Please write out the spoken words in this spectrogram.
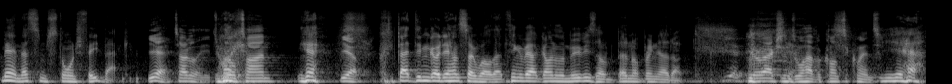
man, that's some staunch feedback. Yeah, totally. It's real time. Yeah. Yeah. that didn't go down so well. That thing about going to the movies, I better not bring that up. Yeah, Your actions will have a consequence. Yeah.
